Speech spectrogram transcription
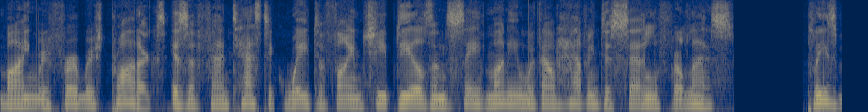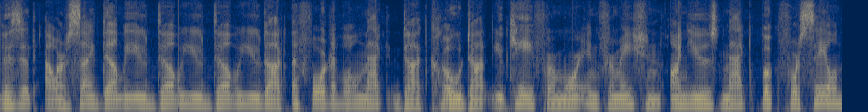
buying refurbished products is a fantastic way to find cheap deals and save money without having to settle for less. Please visit our site www.affordablemac.co.uk for more information on used MacBook for sale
